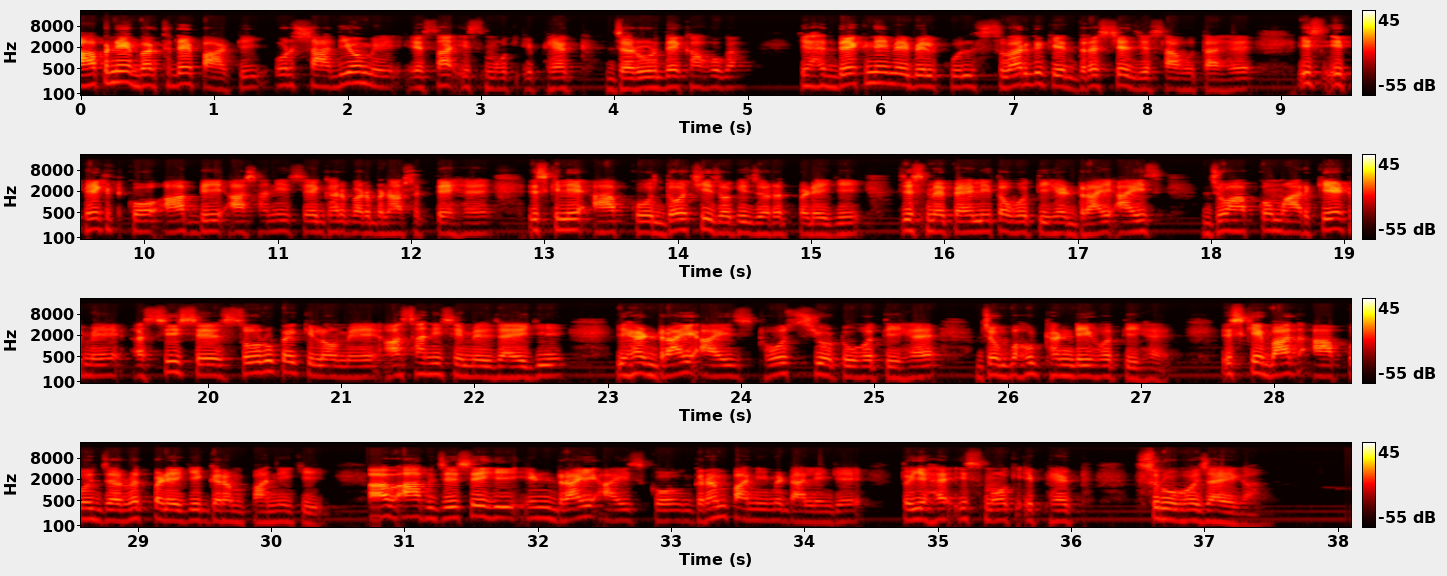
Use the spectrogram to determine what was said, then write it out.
आपने birthday party और शादियों में ऐसा स्मोक इफ़ेक्ट ज़रूर देखा होगा। यह देखने में बिल्कुल स्वर्ग के दृश्य जैसा होता है। इस इफ़ेक्ट को आप भी आसानी से घर पर बना सकते हैं। इसके लिए आपको दो चीज़ों की ज़रूरत पड़ेगी, जिसमें पहली तो होती है ड्राई आइस जो आपको मार्केट में 80 से 100 रुपए किलो में आसानी से मिल जाएगी। यह ड्राई आइस ठोस सी होती है, जो बहुत ठंडी होती है। इसके बाद आपको ज़रूरत पड़ेगी गर्म पानी की। अब आप जैसे ही इन ड्राई आइस को गर्म पानी में डालेंगे तो यह स्मोक इफ़ेक्ट शुरू हो जाएगा।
